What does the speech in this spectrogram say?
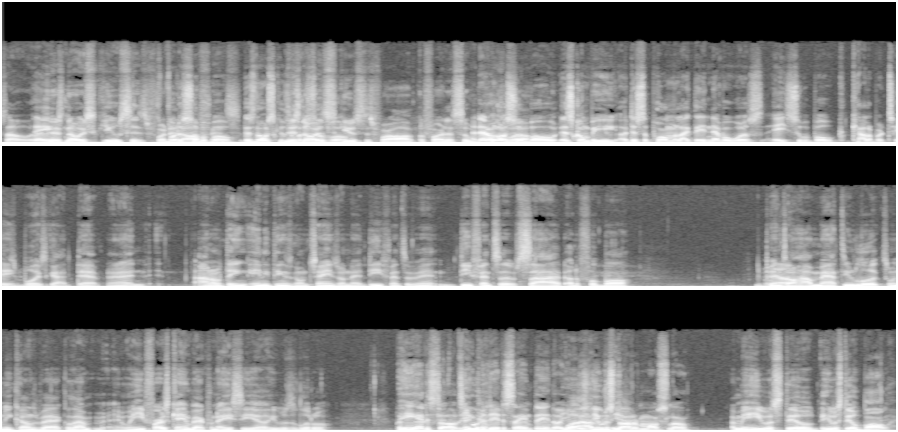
So they There's no excuses for, For the Super Bowl. offense. There's no excuses. There's for the no Super Bowl. excuses for all, for the Super they don't Bowl. go to Super. Bowl. It's gonna be a disappointment like they never was a Super Bowl caliber team. These boys got depth, and I don't think anything's going to change on that defensive end, defensive side of the football. Depends No. on how Mathieu looks when he comes back. Because when he first came back from the ACL, he was a little. But he had to start. You would have did the same thing though. You Well, was- I- you would have started him off slow. I mean, he was still he was still balling.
